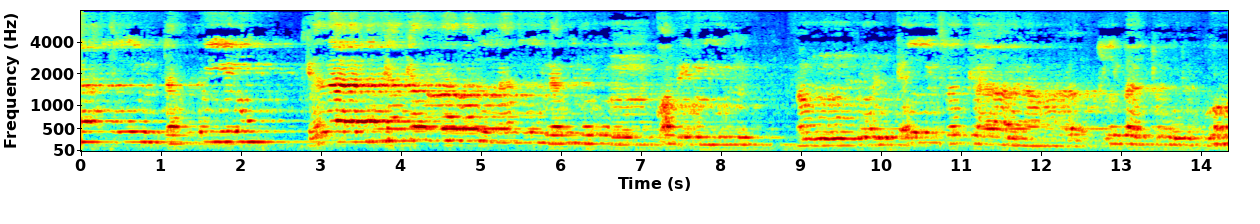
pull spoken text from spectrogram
يأتهم تأويله. كذلك كذب الذين من قبلهم. فانظر كيف كان عاقبة الظالمين.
